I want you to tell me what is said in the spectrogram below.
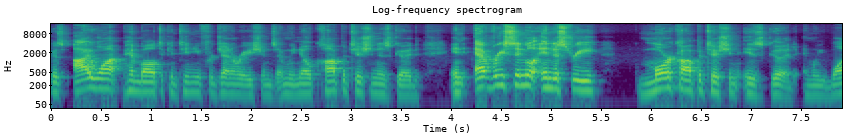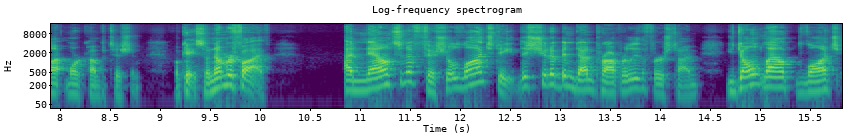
Because I want pinball to continue for generations, and we know competition is good. In every single industry, more competition is good, and we want more competition. Okay, so number five, announce an official launch date. This should have been done properly the first time. You don't launch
